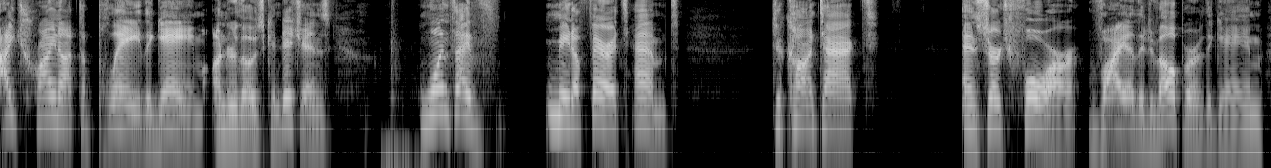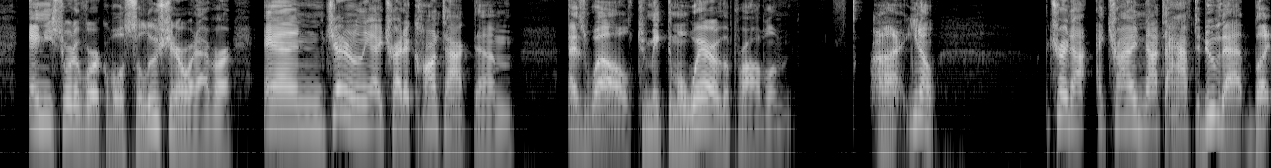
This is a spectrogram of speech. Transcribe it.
I try not to play the game under those conditions once I've made a fair attempt to contact and search for via the developer of the game any sort of workable solution or whatever. And generally, I try to contact them as well to make them aware of the problem. Uh, you know, I try not I try not to have to do that, but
